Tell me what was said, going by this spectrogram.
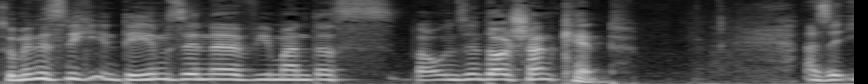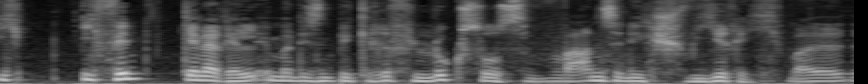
Zumindest nicht in dem Sinne, wie man das bei uns in Deutschland kennt. Also ich ich finde generell immer diesen Begriff Luxus wahnsinnig schwierig, weil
